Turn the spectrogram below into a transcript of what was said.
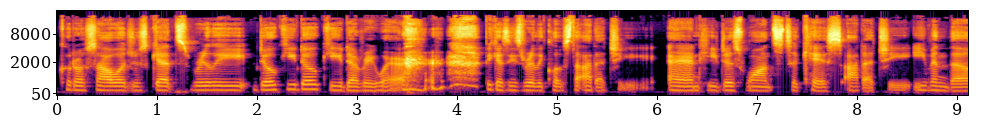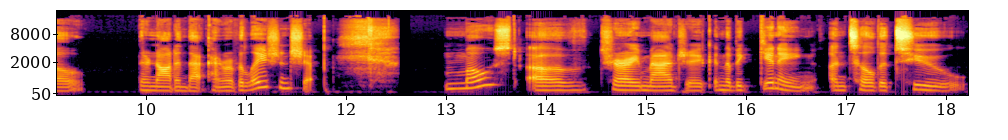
Kurosawa just gets really doki dokied everywhere because he's really close to Adachi and he just wants to kiss Adachi even though they're not in that kind of relationship. Most of Cherry Magic in the beginning until the two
